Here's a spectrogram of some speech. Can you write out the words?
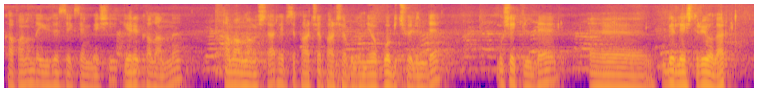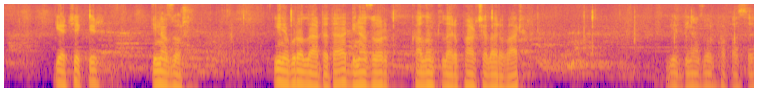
Kafanın da %85'i. Geri kalanını tamamlamışlar. Hepsi parça parça bulunuyor Gobi çölünde. Bu şekilde eee, birleştiriyorlar. Gerçek bir dinozor. Yine buralarda da dinozor kalıntıları, parçaları var. Bir dinozor kafası.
